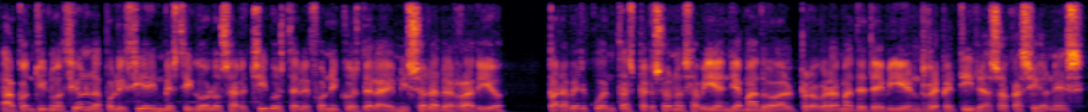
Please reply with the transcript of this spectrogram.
A continuación, la policía investigó los archivos telefónicos de la emisora de radio para ver cuántas personas habían llamado al programa de Debbie en repetidas ocasiones.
